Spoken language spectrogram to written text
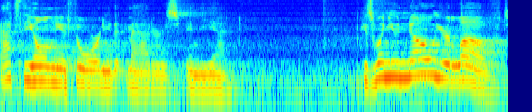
That's the only authority that matters in the end. Because when you know you're loved,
